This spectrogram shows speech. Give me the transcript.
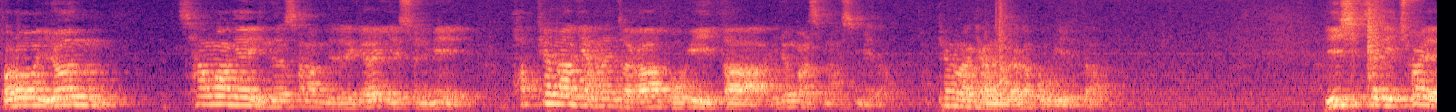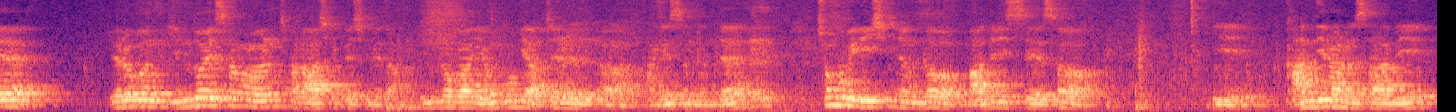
바로 이런 상황에 있는 사람들에게 예수님이 화평하게 하는 자가 복이 있다 이런 말씀을 하십니다. 화평하게 하는 자가 복이 있다. 20세기 초에 여러분 인도의 상황을 잘 아실 것입니다. 인도가 영국의 압제를 어, 당했었는데 1920년도 마드리스에서 이 간디라는 사람이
